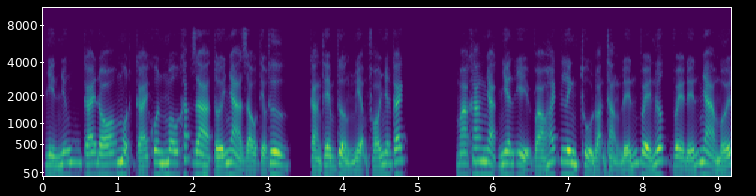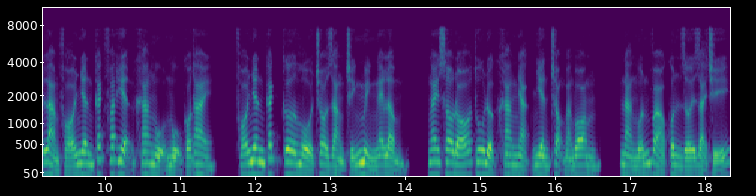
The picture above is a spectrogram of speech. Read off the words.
nhìn những cái đó một cái khuôn mẫu khắc ra tới nhà giàu tiểu thư, càng thêm tưởng niệm phó nhân cách. Mà Khang nhạc nhiên ỉ vào hách linh thủ đoạn thẳng đến về nước về đến nhà mới làm phó nhân cách phát hiện Khang mụ mụ có thai, phó nhân cách cơ hồ cho rằng chính mình nghe lầm, ngay sau đó thu được Khang nhạc nhiên trọng bằng bom, nàng muốn vào quân giới giải trí.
